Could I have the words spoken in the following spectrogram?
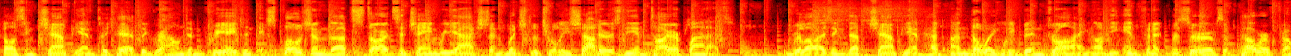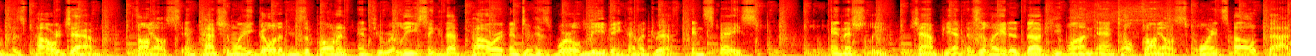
causing Champion to hit the ground and create an explosion that starts a chain reaction which literally shatters the entire planet. Realizing that Champion had unknowingly been drawing on the infinite reserves of power from his power gem, Thanos intentionally goaded his opponent into releasing that power into his world leaving him adrift in space. Initially, Champion is elated that he won until Thanos points out that,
